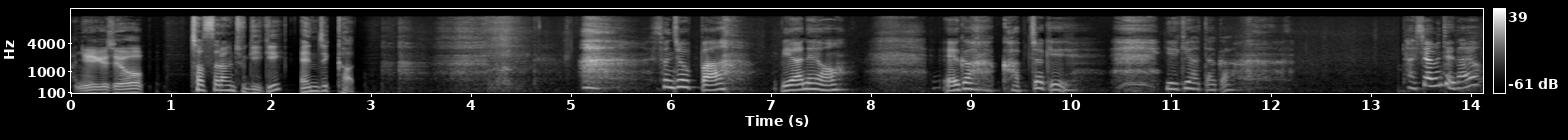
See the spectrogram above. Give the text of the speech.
안녕히 계세요. 첫사랑 죽이기 NG 컷. 손재 오빠, 미안해요. 애가 갑자기 얘기하다가 다시 하면 되나요?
